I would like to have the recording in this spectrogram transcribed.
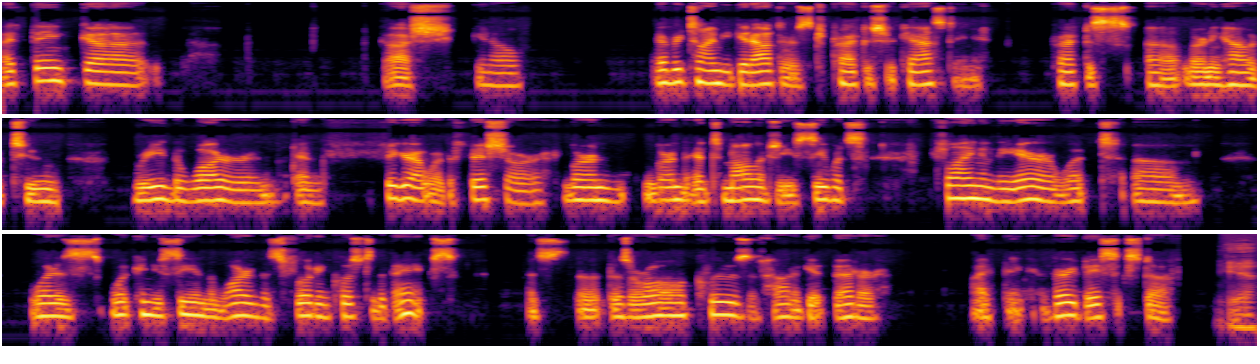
I think, uh, gosh, you know, every time you get out there is to practice your casting, practice uh, learning how to read the water and, and figure out where the fish are, learn learn the entomology, see what's flying in the air, what um, what is what can you see in the water that's floating close to the banks. That's those are all clues of how to get better. I think very basic stuff. Yeah,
